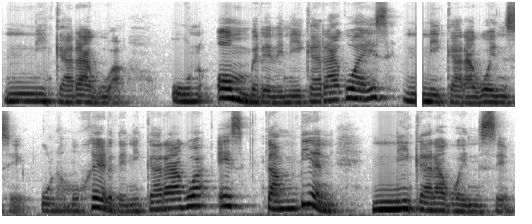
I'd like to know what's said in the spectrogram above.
Nicaragua. Un hombre de Nicaragua es nicaragüense. Una mujer de Nicaragua es también nicaragüense.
